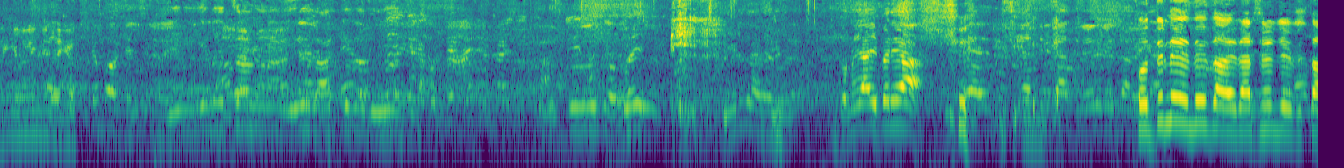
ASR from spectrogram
మింగల మింగల ఇగో ఇంకొన్నాయా అయిపోయినాయా పొద్దున్నే ఎందుకు స్వామి దర్శనం చేపిస్తా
